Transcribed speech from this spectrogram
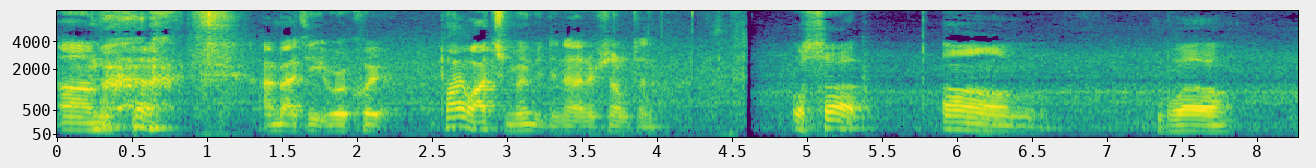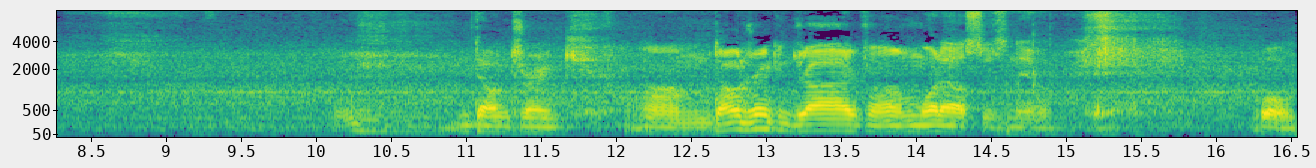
Um, I'm about to eat real quick. I'll probably watch a movie tonight or something. What's up? Um, well, don't drink. Um, don't drink and drive. Um, what else is new? Well,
